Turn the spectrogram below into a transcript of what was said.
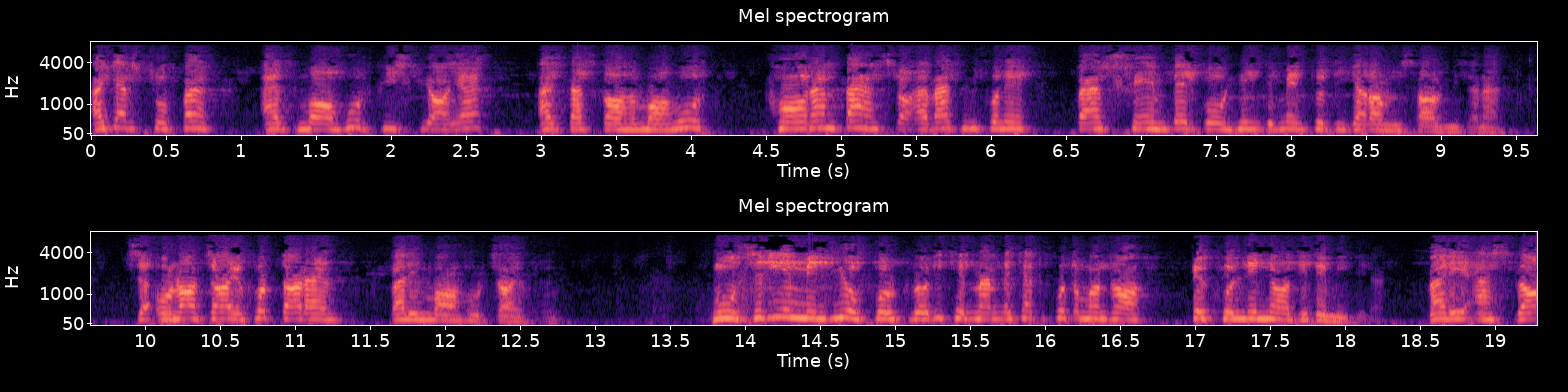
اگر صحبت از ماهور پیش بیاید از دستگاه ماهور فورا بحث را عوض می‌کنه و از شمبرگ و هیندمنت و دیگران مثال می‌زند. اونا جای خود دارند ولی ماهور جای خود. موسیقی ملی و فولکلوریک مملکت خودمان را به کلی نادیده می‌گیرد. ولی اصلا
